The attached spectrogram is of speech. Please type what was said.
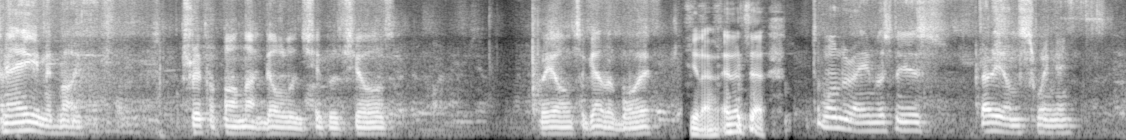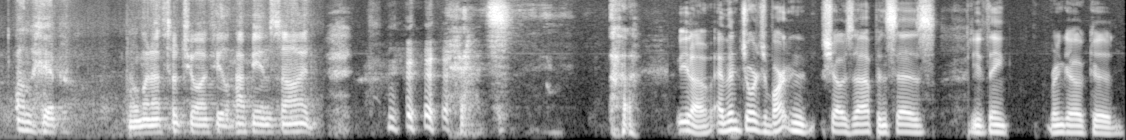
An aim in life. Trip upon that golden ship of shores. We all together, boy. you know, and that's it. To wander aimlessly is very unswinging, unhip. And when I touch you, I feel happy inside. yes. you know, and then George Martin shows up and says, Do you think Ringo could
